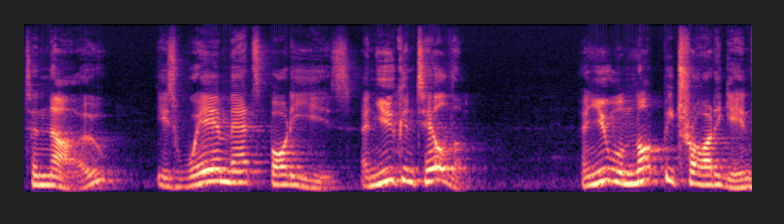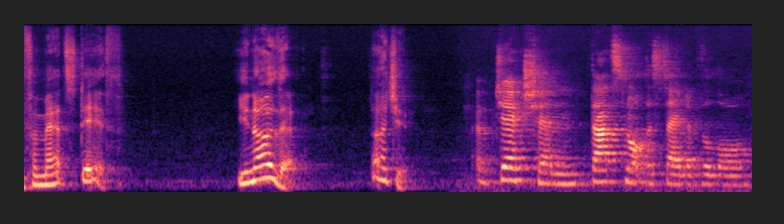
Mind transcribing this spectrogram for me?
to know is where Matt's body is, and you can tell them. And you will not be tried again for Matt's death. You know that, don't you? Objection. That's not the state of the law.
